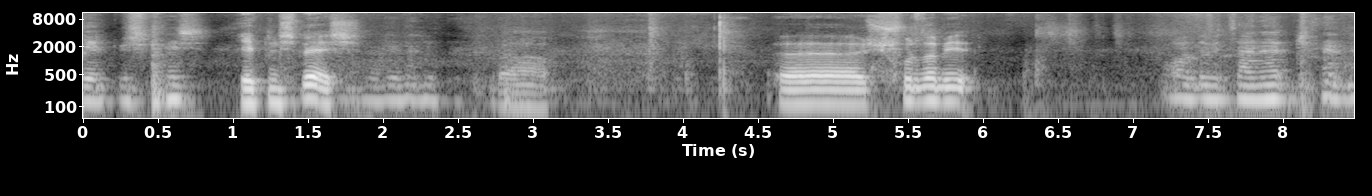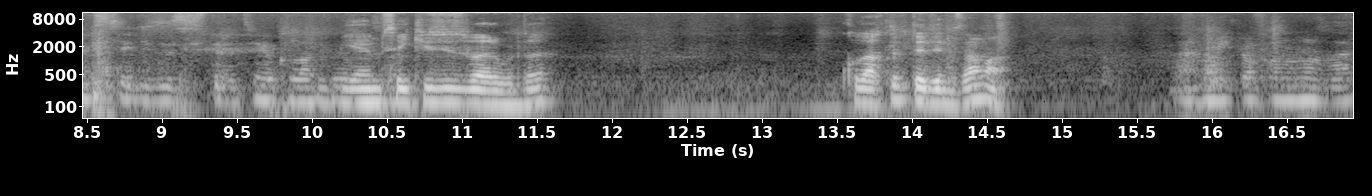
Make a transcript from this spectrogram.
75. 75. Aynen. Wow. Ee, şurada bir Orada bir tane 800 stratiyor kulaklığı. BM800 var burada. Kulaklık dediniz ama Mikrofonumuz var.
